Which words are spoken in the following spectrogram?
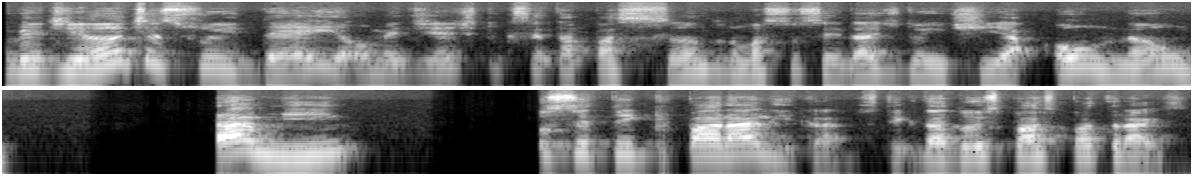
mediante a sua ideia, ou mediante do que você está passando numa sociedade doentia ou não, para mim, você tem que parar ali, cara. Você tem que dar dois passos para trás.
